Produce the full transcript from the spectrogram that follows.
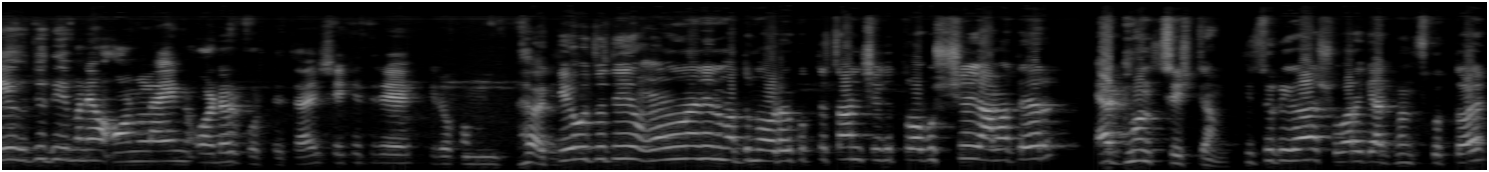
কেউ যদি মানে অনলাইন অর্ডার করতে চায় সেক্ষেত্রে কীরকম হ্যাঁ কেউ যদি অনলাইনের মাধ্যমে অর্ডার করতে চান সেক্ষেত্রে অবশ্যই আমাদের অ্যাডভান্স সিস্টেম কিছু টাকা সবার আগে অ্যাডভান্স করতে হয়।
